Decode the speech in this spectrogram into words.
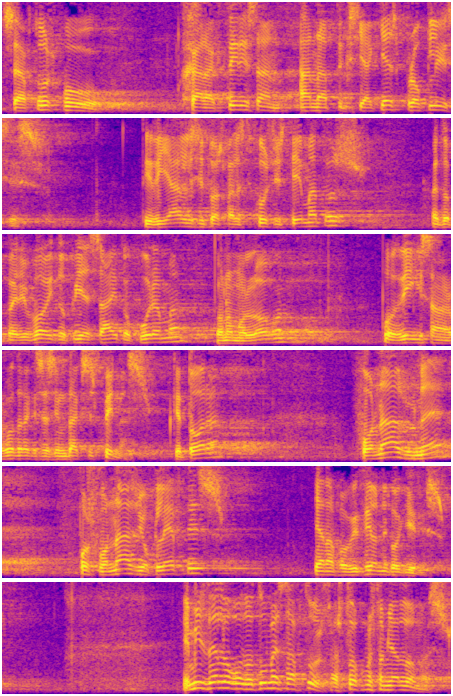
Σε αυτούς που χαρακτήρισαν αναπτυξιακές προκλήσεις τη διάλυση του ασφαλιστικού συστήματος με το περιβόητο PSI, το κούρεμα των ομολόγων που οδήγησαν αργότερα και σε συντάξεις πείνας. Και τώρα φωνάζουνε πως φωνάζει ο κλέφτης για να φοβηθεί ο νοικοκύρης. Εμείς δεν λογοδοτούμε σε αυτούς, ας το έχουμε στο μυαλό μας,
